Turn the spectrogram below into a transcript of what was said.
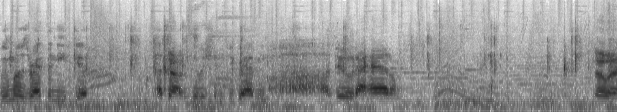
Luma's right beneath you. That's why I don't give a shit if you grab me. Oh, dude, I had him. No way.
